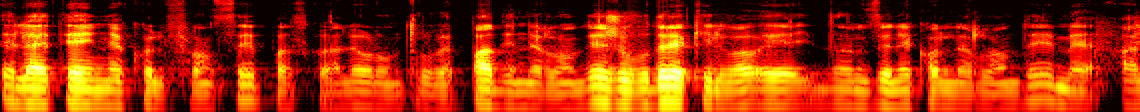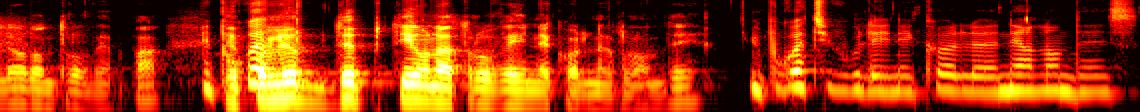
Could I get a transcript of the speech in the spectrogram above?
elle a été à une école française parce qu'alors on ne trouvait pas de néerlandais. Je voudrais qu'il va dans une école néerlandaise, mais alors on ne trouvait pas. Et, pourquoi... pour les deux petits, on a trouvé une école néerlandaise. Et pourquoi tu voulais une école euh, néerlandaise?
